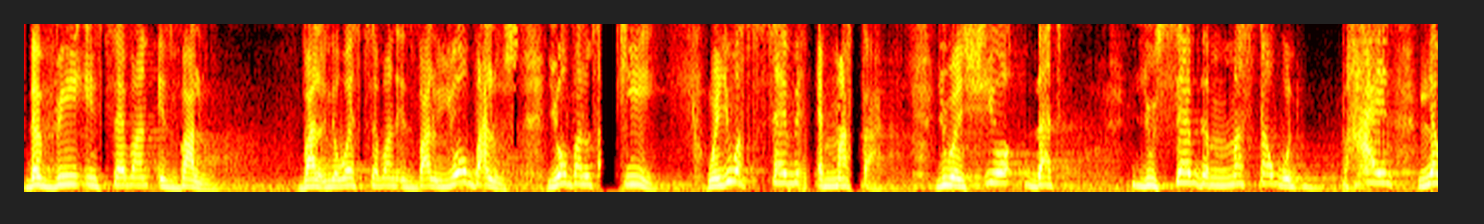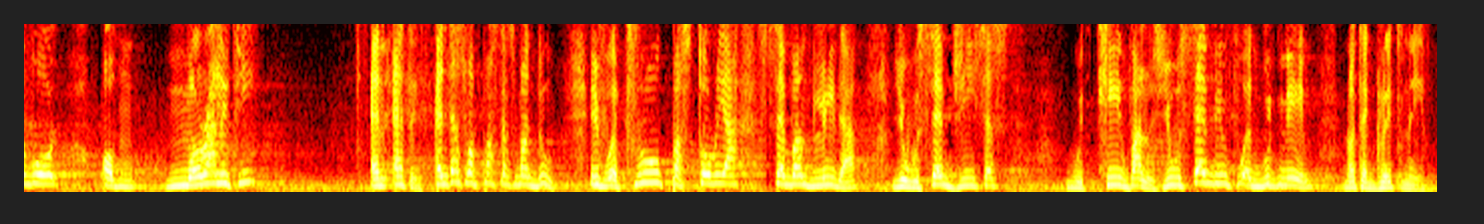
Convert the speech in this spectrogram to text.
The V in servant is value. Value. In the word servant is value. Your values, your values are key. When you are serving a master, you ensure that you serve the master with high level of morality and ethics. And that's what pastors must do. If you're a true pastoral servant leader, you will serve Jesus with key values. You will serve him for a good name, not a great name.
